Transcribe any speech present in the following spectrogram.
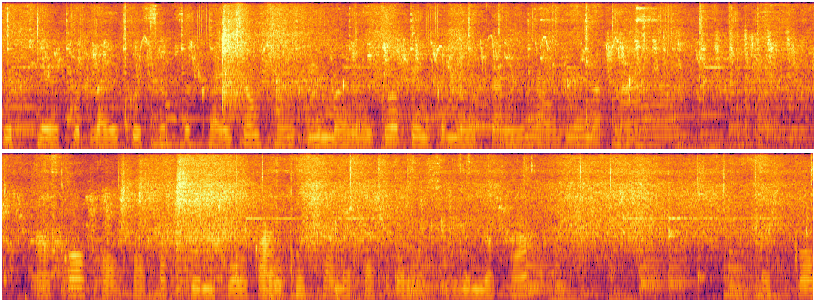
กดแชร์ กดไลค์ กด subscribe ช่องทางปีใหม่เพื่อเป็นกำลังใจให้เราด้วยนะคะ ก็ขอขอบพระคุณโครงการโคชานาตัดจังหวัดสุรินทร์นะคะ แล้วก็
